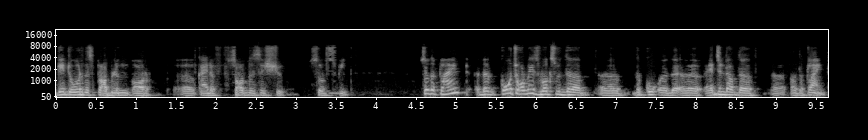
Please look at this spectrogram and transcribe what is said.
get over this problem or uh, kind of solve this issue so to speak so the client the coach always works with the uh, the, co- uh, the uh, agenda of the uh, of the client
